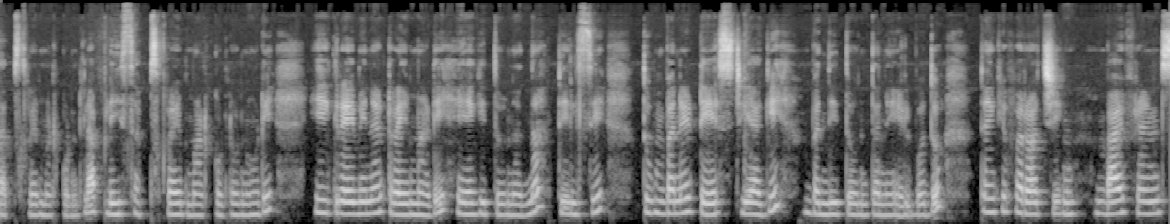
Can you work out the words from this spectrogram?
ಸಬ್ಸ್ಕ್ರೈಬ್ ಮಾಡ್ಕೊಂಡಿಲ್ಲ, ಪ್ಲೀಸ್ ಸಬ್ಸ್ಕ್ರೈಬ್ ಮಾಡಿಕೊಂಡು ನೋಡಿ. ಈ ಗ್ರೇವಿನ ಟ್ರೈ ಮಾಡಿ ಹೇಗಿತ್ತು ಅನ್ನೋದನ್ನ ತಿಳಿಸಿ. ತುಂಬಾ ಟೇಸ್ಟಿಯಾಗಿ ಬಂದಿತ್ತು ಅಂತಲೇ ಹೇಳ್ಬೋದು. Thank you for watching. Bye friends.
